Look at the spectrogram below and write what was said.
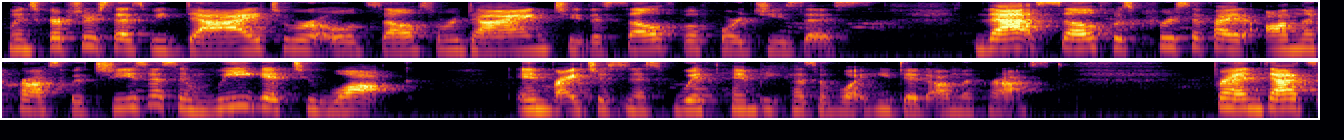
When scripture says we die to our old selves, we're dying to the self before Jesus. That self was crucified on the cross with Jesus, and we get to walk in righteousness with him because of what he did on the cross. Friend, that's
